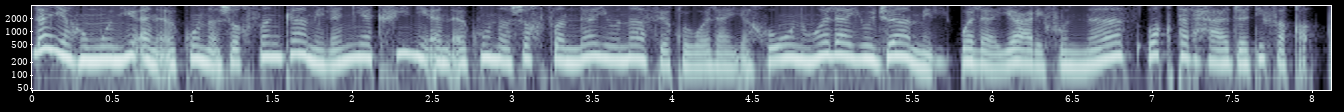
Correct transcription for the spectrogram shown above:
لا يهمني أن أكون شخصا كاملا يكفيني أن أكون شخصا لا ينافق ولا يخون ولا يجامل ولا يعرف الناس وقت الحاجة فقط.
